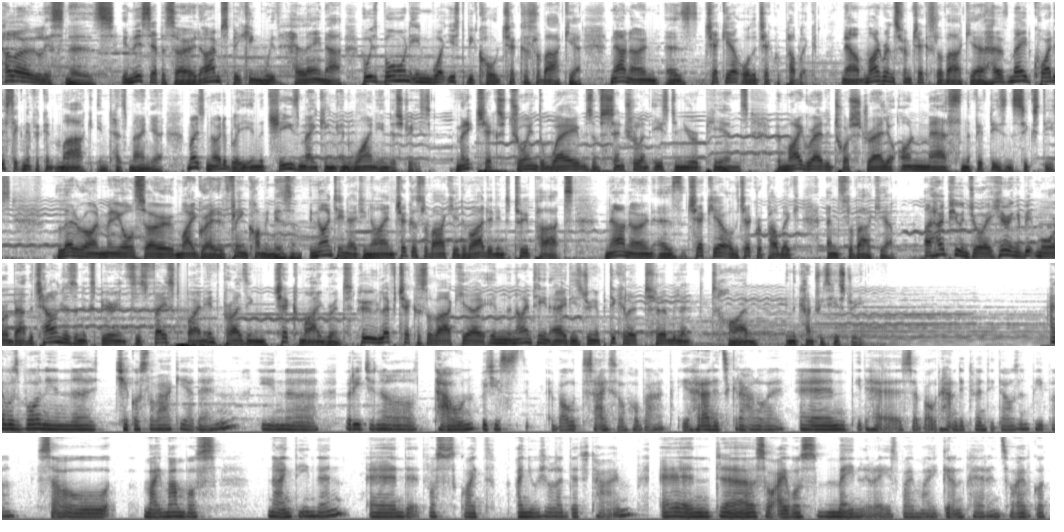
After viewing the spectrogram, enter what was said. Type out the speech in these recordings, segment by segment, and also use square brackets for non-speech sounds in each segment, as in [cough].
Hello, listeners. In this episode, I'm speaking with Helena, who was born in what used to be called Czechoslovakia, now known as Czechia or the Czech Republic. Now, migrants from Czechoslovakia have made quite a significant mark in Tasmania, most notably in the cheese making and wine industries. Many Czechs joined the waves of Central and Eastern Europeans who migrated to Australia en masse in the 50s and 60s. Later on, many also migrated, fleeing communism. In 1989, Czechoslovakia divided into two parts, now known as Czechia or the Czech Republic and Slovakia. I hope you enjoy hearing a bit more about the challenges and experiences faced by an enterprising Czech migrant who left Czechoslovakia in the 1980s during a particular turbulent time in the country's history. I was born in uh, Czechoslovakia then, in a regional town which is about size of Hobart, Hradec Králové, and it has about 120,000 people. So my mom was 19 then, and it was quite unusual at that time. And uh, so I was mainly raised by my grandparents. So I've got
